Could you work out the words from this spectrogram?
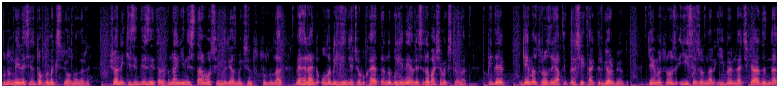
bunun meyvesini toplamak istiyor olmaları. Şu an ikisi Disney tarafından yeni Star Wars filmleri yazmak için tutuldular ve herhalde olabildiğince çabuk hayatlarını bu yeni evresine başlamak istiyorlar. Bir de Game of Thrones'da yaptıkları şey takdir görmüyordu. Game of Thrones iyi sezonlar, iyi bölümler çıkardığında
